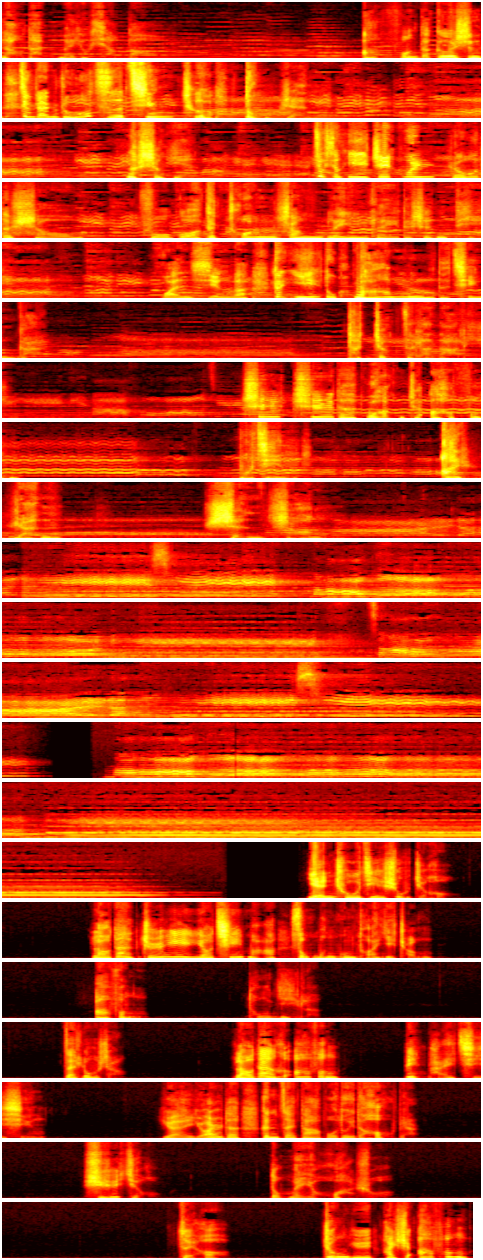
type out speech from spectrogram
老旦，没有想到阿凤的歌声竟然如此清澈动人，那声音就像一只温柔的手拂过他创伤累累的身体。唤醒了他一度麻木的情感。他怔在了那里，痴痴的望着阿凤，不禁黯然神伤。演出结束之后，老旦执意要骑马送文工团一程。阿凤同意了。在路上，老旦和阿凤并排骑行，远远的跟在大部队的后边，许久都没有话说。最后，终于还是阿凤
